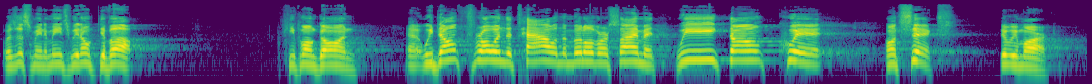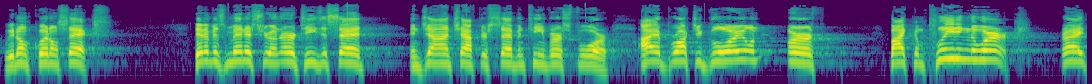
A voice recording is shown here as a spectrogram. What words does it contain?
What does this mean? It means we don't give up. Keep on going. Uh, we don't throw in the towel in the middle of our assignment. We don't quit on six, do we, Mark? We don't quit on six. Then of his ministry on earth, Jesus said in John chapter 17, verse 4, I have brought you glory on earth by completing the work, right?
